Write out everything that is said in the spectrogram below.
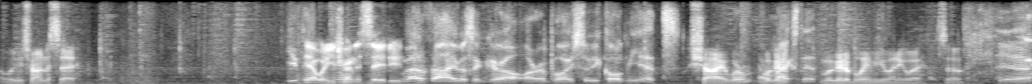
What are you trying to say? You Yeah, what are you trying to say, dude? Whether I was a girl or a boy, so he called me it. Shy, we're, Or- or we're Max gonna did. we're gonna blame you anyway. So Yeah.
